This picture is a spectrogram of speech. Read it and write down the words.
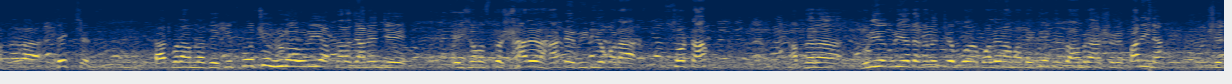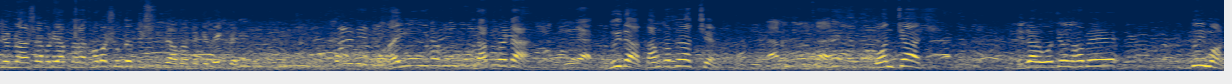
আপনারা দেখছেন। তারপরে আমরা দেখি প্রচুর হুড়াহুড়ি। আপনারা জানেন যে এই সমস্ত সারের হাটে ভিডিও করা সো টাফ আপনারা ঘুরিয়ে ঘুরিয়ে দেখানোর বলেন আমাদেরকে, কিন্তু আমরা আসলে পারি না। সেজন্য আশা করি আপনারা ক্ষমা সুন্দর দৃষ্টিতে আমাদেরকে দেখবেন। ভাই, দাঁত কয়টা? দুই দাঁত। দাম কত যাচ্ছেন? পঞ্চাশ। এটার ওজন হবে দুই মন।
